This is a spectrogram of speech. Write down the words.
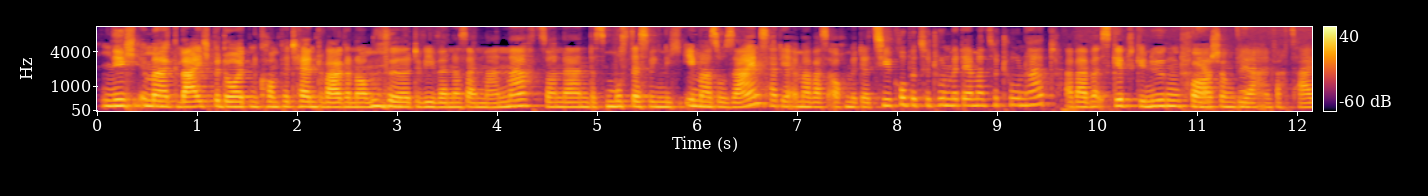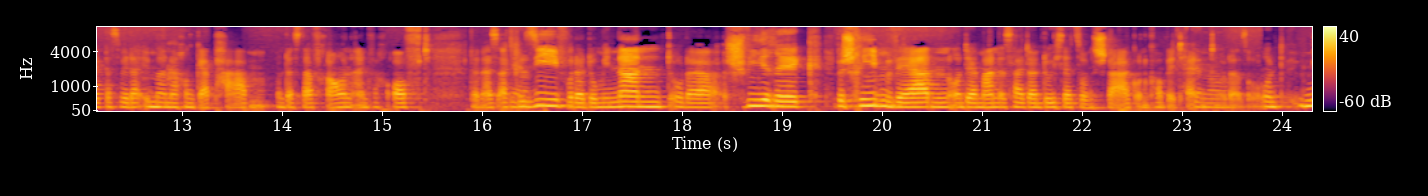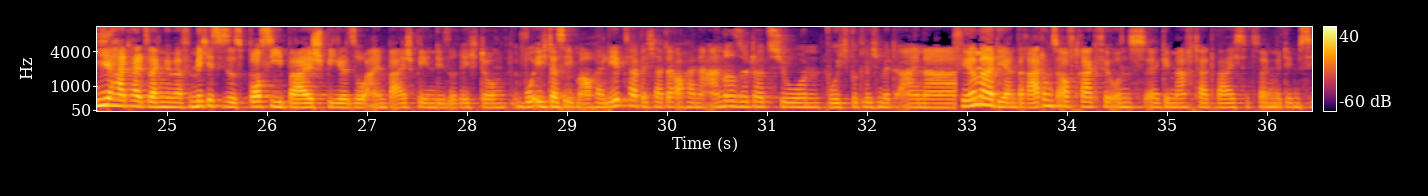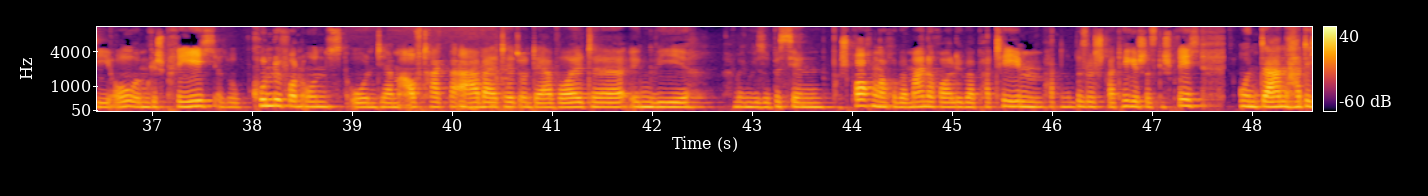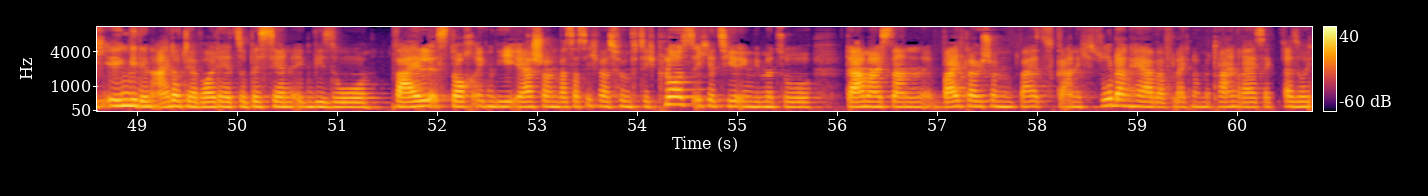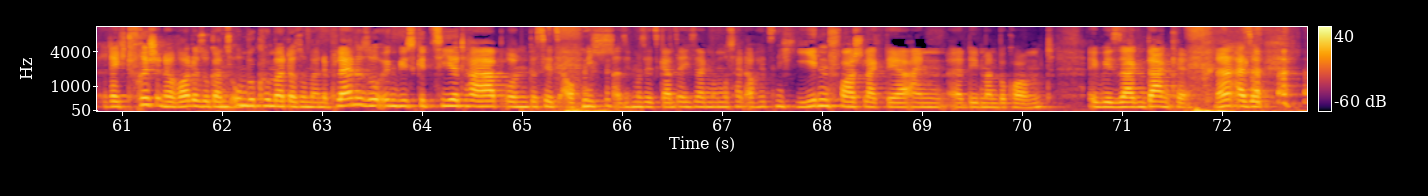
nicht immer gleichbedeutend kompetent wahrgenommen wird, wie wenn das ein Mann macht, sondern das muss deswegen nicht immer so sein. Es hat ja immer was auch mit der Zielgruppe zu tun, mit der man zu tun hat. Aber es gibt genügend Forschung, die ja, ja einfach zeigt, dass wir da immer noch ein Gap haben und dass da Frauen einfach oft dann als aggressiv ja. oder dominant oder schwierig beschrieben werden und der Mann ist halt dann durchsetzungsstark und kompetent genau. oder so. Und mir hat halt, sagen wir mal, für mich ist dieses Bossy-Beispiel so ein Beispiel in diese Richtung, wo ich das eben auch erlebt habe. Ich hatte auch eine andere Situation, wo ich wirklich mit einer Firma, die einen Beratungsauftrag für uns äh, gemacht hat, war ich sozusagen mit dem CEO im Gespräch, also Kunde von uns und die haben einen Auftrag bearbeitet mhm. und der wollte irgendwie haben irgendwie so ein bisschen gesprochen, auch über meine Rolle, über ein paar Themen, hatten ein bisschen strategisches Gespräch. Und dann hatte ich irgendwie den Eindruck, der wollte jetzt so ein bisschen irgendwie so, weil es doch irgendwie eher schon, was weiß ich was, 50 plus, ich jetzt hier irgendwie mit so damals dann, war ich glaube ich schon, war jetzt gar nicht so lang her, aber vielleicht noch mit 33, also recht frisch in der Rolle, so ganz unbekümmert, da so meine Pläne so irgendwie skizziert habe und das jetzt auch nicht, also ich muss jetzt ganz ehrlich sagen, man muss halt auch jetzt nicht jeden Vorschlag, der einen, äh, den man bekommt, irgendwie sagen, danke. Ne? Also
